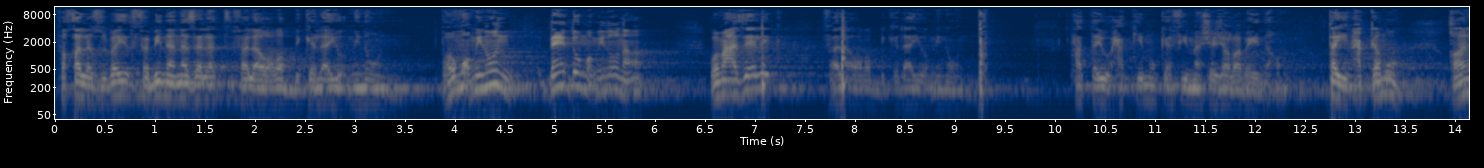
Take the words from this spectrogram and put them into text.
فقال الزبير فبنا نزلت فلا وربك لا يؤمنون. وهم مؤمنون اثنينهم مؤمنون ومع ذلك فلا وربك لا يؤمنون حتى يحكموك فيما شجر بينهم. طيب حكموه. قال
